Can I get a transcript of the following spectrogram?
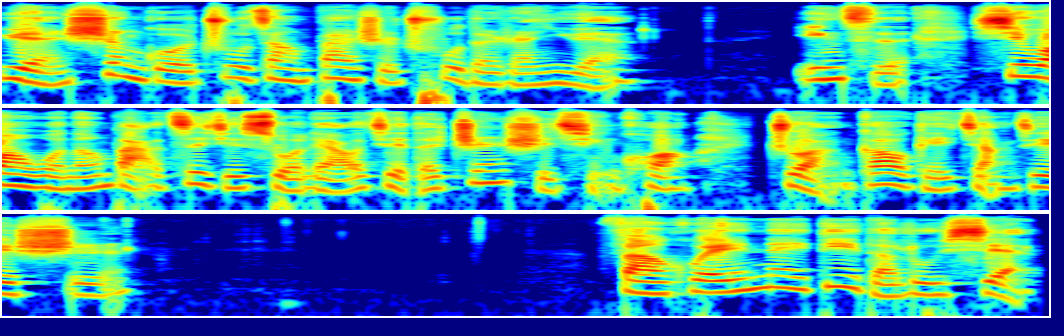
远胜过驻藏办事处的人员。因此，希望我能把自己所了解的真实情况转告给蒋介石。返回内地的路线，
